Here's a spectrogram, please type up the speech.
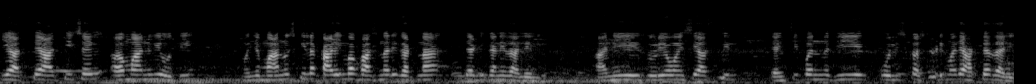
ती हत्या अतिशय अमानवी होती. म्हणजे माणुसकीला काळिंबा फासणारी घटना त्या ठिकाणी झालेली. आणि सूर्यवंशी असतील त्यांची पण जी पोलीस कस्टडीमध्ये हत्या झाली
